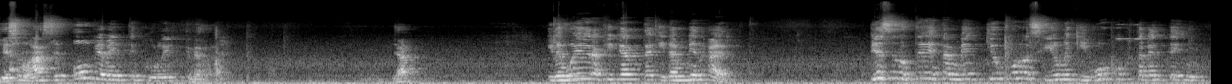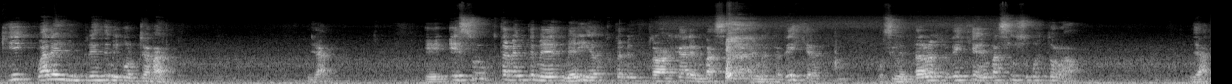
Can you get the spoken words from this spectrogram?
Y eso nos hace obviamente incurrir en error. ¿Ya? Y les voy a graficar y también, a ver, piensen ustedes también qué ocurre si yo me equivoco justamente en qué, cuál es el interés de mi contraparte. ¿Ya? Eh, eso justamente me, me haría justamente trabajar en base a una estrategia, o cimentar una estrategia en base a un supuesto errado. ¿Ya?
